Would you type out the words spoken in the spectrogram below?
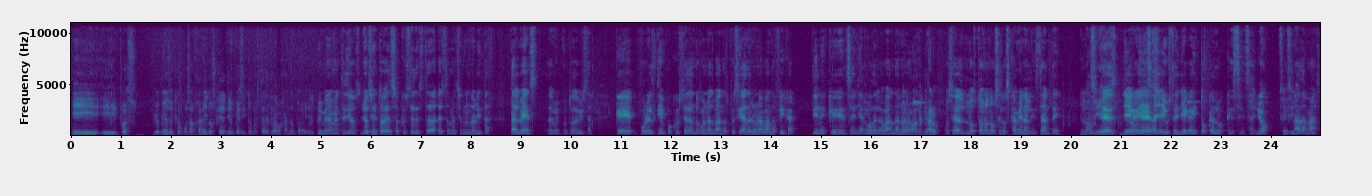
Y, y pues yo pienso que pues ojalá y nos quede tiempecito para estar trabajando todavía. Pues primeramente Dios, yo siento eso que usted está, está mencionando ahorita. Tal vez, desde mi punto de vista, que por el tiempo que usted anduvo en las bandas, pues si anda en una banda fija, tiene que ensayar lo de la banda, ¿no? La banda, claro. O sea, los tonos no se los cambian al instante. Así usted es, llega y es. ensaya y usted llega y toca lo que se ensayó. Sí, sí. Nada más.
